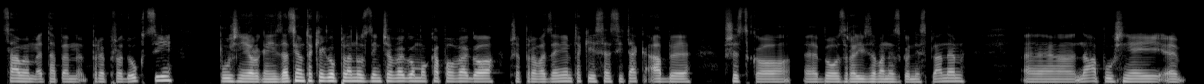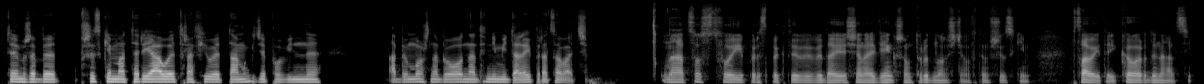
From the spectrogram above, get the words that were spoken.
całym etapem preprodukcji później organizacją takiego planu zdjęciowego mockupowego, przeprowadzeniem takiej sesji tak, aby wszystko e, było zrealizowane zgodnie z planem, e, no a później e, tym, żeby wszystkie materiały trafiły tam, gdzie powinny, aby można było nad nimi dalej pracować. No a co z Twojej perspektywy wydaje się największą trudnością w tym wszystkim, w całej tej koordynacji?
